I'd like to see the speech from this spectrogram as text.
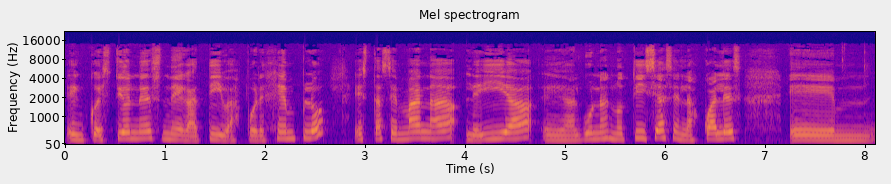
en cuestiones negativas. Por ejemplo, esta semana leía eh, algunas noticias en las cuales em,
